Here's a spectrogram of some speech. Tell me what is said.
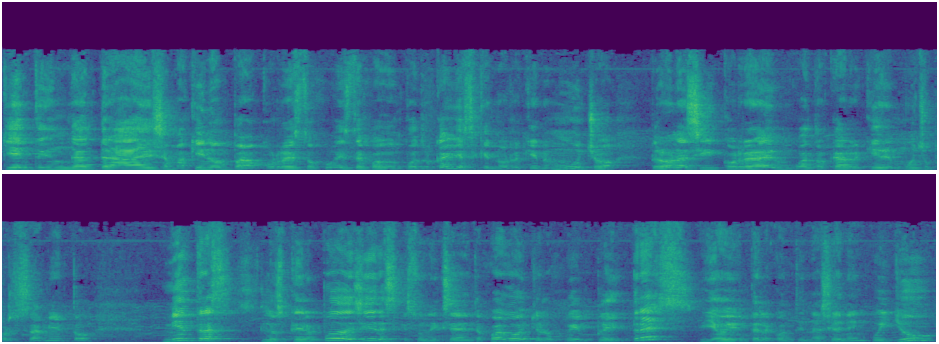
Quien tendrá ese maquinón para correr este juego en 4K, ya sé que no requiere mucho, pero aún así correr en 4K requiere mucho procesamiento. Mientras, los que puedo decir es que es un excelente juego. Yo lo jugué en Play 3 y obviamente la continuación en Wii U.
